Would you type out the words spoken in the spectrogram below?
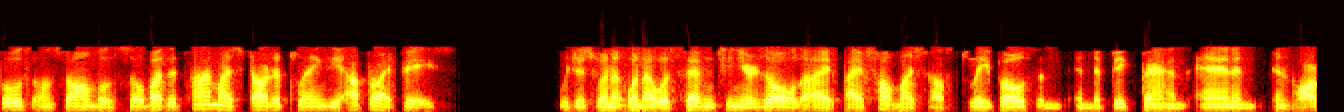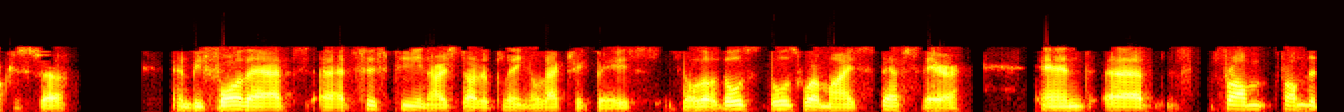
both ensembles. So by the time I started playing the upright bass, which is when when I was 17 years old, I I found myself play both in, in the big band and in, in orchestra. And before that, at 15, I started playing electric bass. So th- those those were my steps there. And uh, from from the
